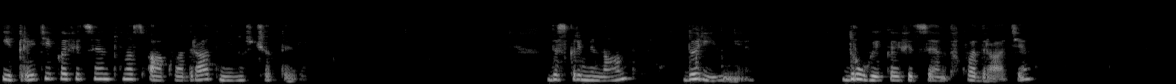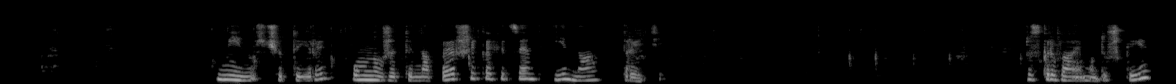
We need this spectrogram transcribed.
і третій коефіцієнт у нас а квадрат мінус 4. Дискримінант дорівнює другий коефіцієнт в квадраті мінус 4 помножити на перший коефіцієнт і на третій. Розкриваємо дужки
